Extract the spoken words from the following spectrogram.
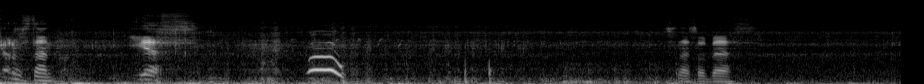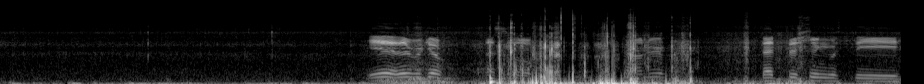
Got him time. Yes! Woo! It's a nice little bass. Yeah, there we go. Nice little flounder. Bed fishing with the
